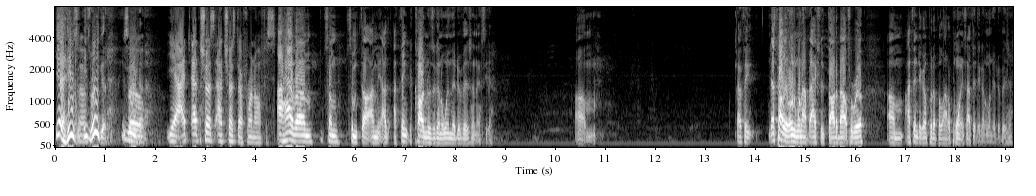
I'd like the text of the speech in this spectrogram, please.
Yeah, he's he's really good. He's really good. Yeah, I, I trust I trust our front office. I have um some some thought. I mean, I, I think the Cardinals are going to win their division next year. Um, I think that's probably the only one I've actually thought about for real. Um, I think they're going to put up a lot of points. I think they're going to win the division.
